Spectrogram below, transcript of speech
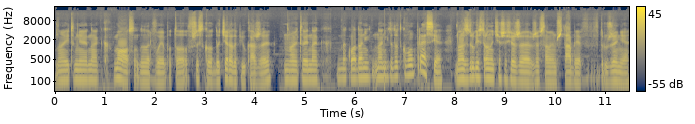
No i to mnie jednak mocno denerwuje, bo to wszystko dociera do piłkarzy. No i to jednak nakłada na nich dodatkową presję. No ale z drugiej strony cieszę się, że, że w samym sztabie, w, drużynie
